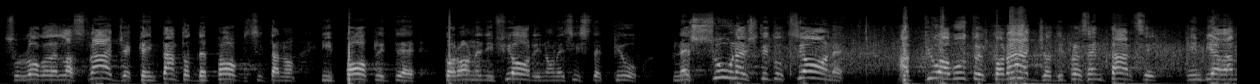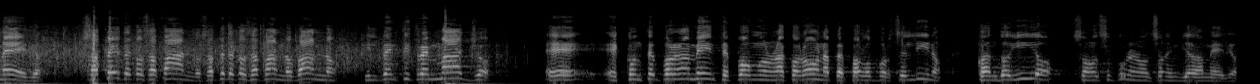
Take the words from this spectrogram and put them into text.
sul luogo della strage e che intanto depositano ipocrite corone di fiori, non esiste più. Nessuna istituzione ha più avuto il coraggio di presentarsi in via D'Amelio. Sapete cosa fanno? Sapete cosa fanno? Vanno il 23 maggio e, e contemporaneamente pongono una corona per Paolo Borsellino quando io sono sicuro non sono in via D'Amelio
